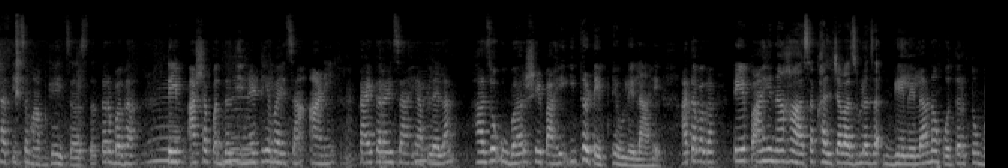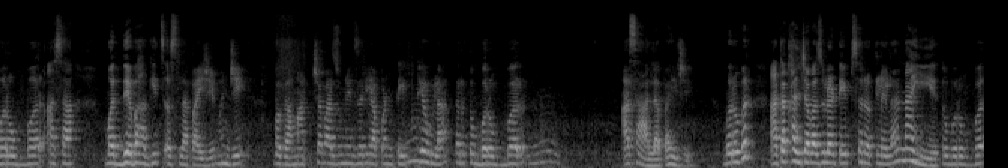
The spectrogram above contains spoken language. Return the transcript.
छातीचं माप घ्यायचं असतं. तर बघा टेप अशा पद्धतीने ठेवायचा आणि काय करायचं आहे आपल्याला? हा जो उभार शेप आहे इथं टेप ठेवलेला आहे. आता बघा टेप आहे ना हा असा खालच्या बाजूला जा- गेलेला नको तर तो बरोबर असा मध्यभागीच असला पाहिजे. म्हणजे बघा मागच्या बाजूने जरी आपण टेप ठेवला तर तो बरोबर असा आला पाहिजे. बरोबर? आता खालच्या बाजूला टेप सरकलेला नाहीये. तो बरोबर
